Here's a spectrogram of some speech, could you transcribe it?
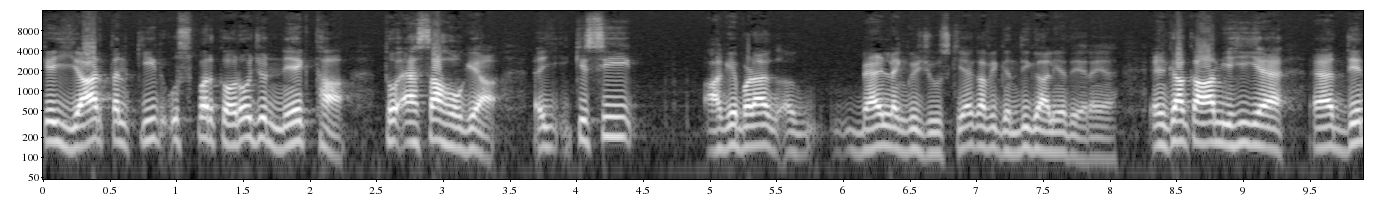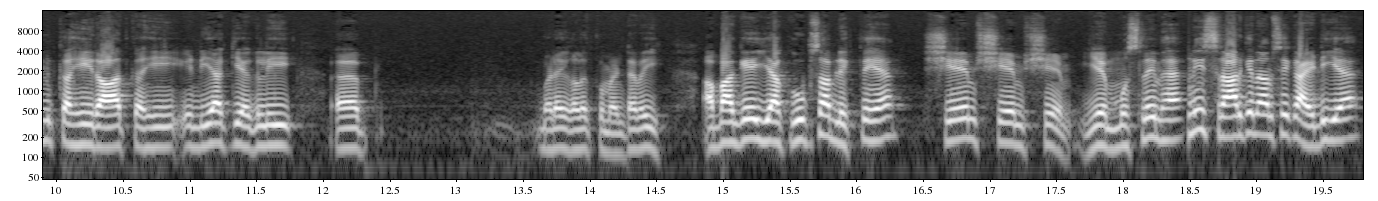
कि यार तनकीद उस पर करो जो नेक था। तो ऐसा हो गया। किसी आगे बड़ा बैड लैंग्वेज यूज़ किया, काफ़ी गंदी गालियाँ दे रहे हैं। इनका काम यही है दिन कहीं, रात कहीं इंडिया की अगली बड़े गलत कमेंट है भाई। अब आगे याकूब साहब लिखते हैं शेम शेम शेम ये मुस्लिम है। इसरार के नाम से एक आईडी है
